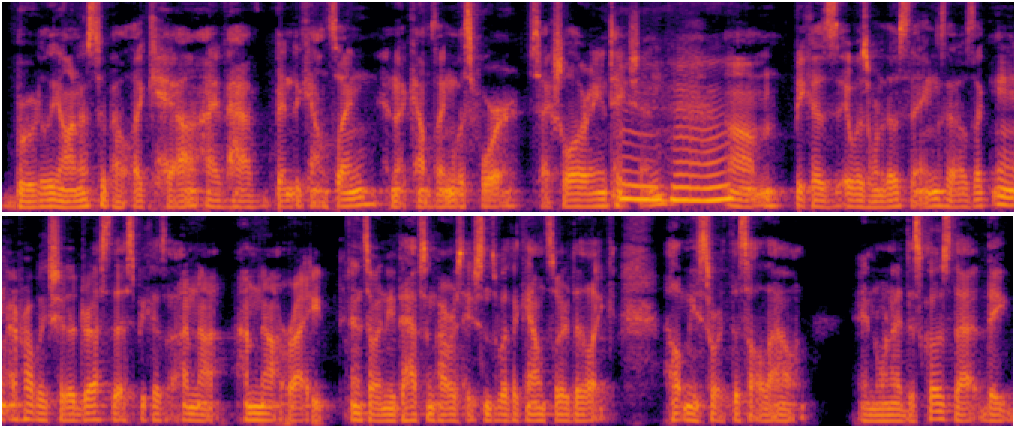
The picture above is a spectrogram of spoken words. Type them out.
brutally honest about like, yeah, I have been to counseling and that counseling was for sexual orientation. Um, because it was one of those things that I was like, mm, I probably should address this because I'm not, I'm not right. And so I need to have some conversations with a counselor to like help me sort this all out. And when I disclosed that, they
